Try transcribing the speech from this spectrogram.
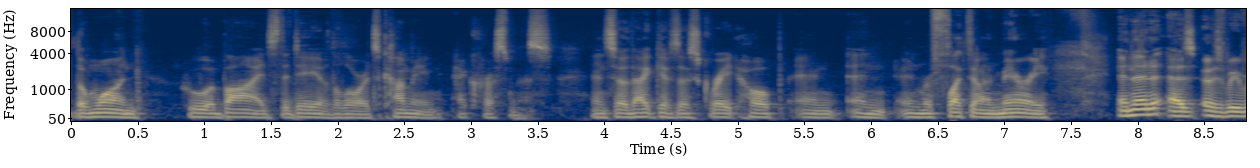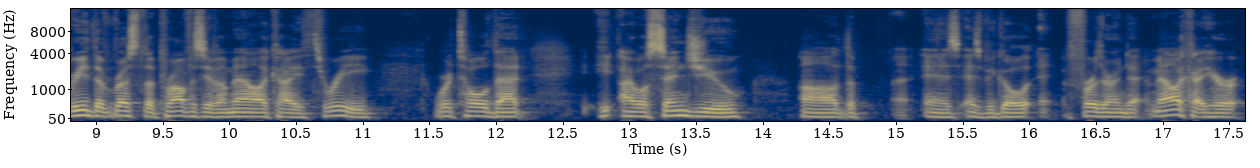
the one who abides the day of the Lord's coming at Christmas. And so that gives us great hope and, and, and reflecting on Mary. And then as, as we read the rest of the prophecy of Malachi 3, we're told that he, I will send you, uh, the, as, as we go further into Malachi here,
